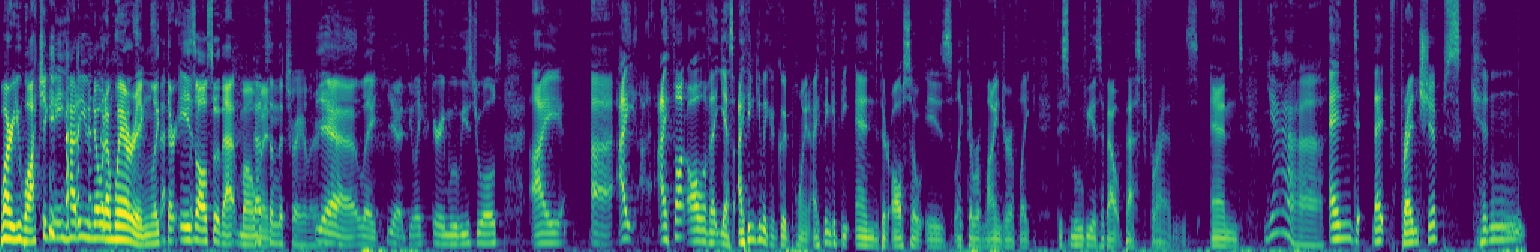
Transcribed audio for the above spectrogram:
Why are you watching me? How do you know what I'm wearing?" Like there is also that moment. That's in the trailer. Yeah, like yeah. Do you like scary movies, Jules? I. Uh, I I thought all of that. Yes, I think you make a good point. I think at the end there also is like the reminder of like this movie is about best friends and Yeah. and that friendships can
